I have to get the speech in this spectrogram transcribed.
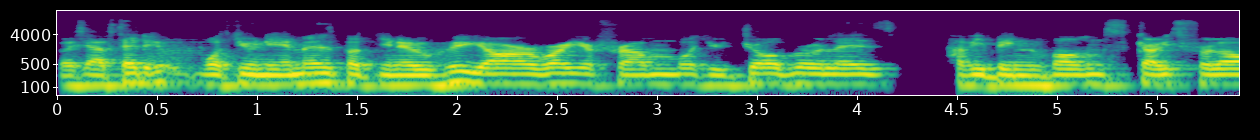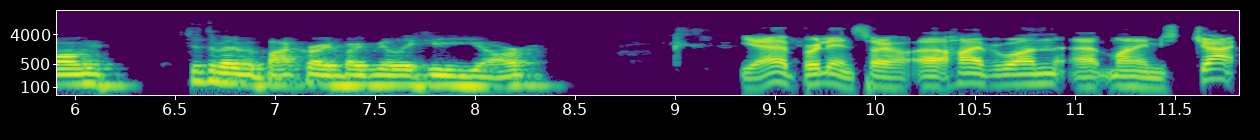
Obviously, I've said what your name is, but, you know, who you are, where you're from, what your job role is. Have you been involved in Scouts for long? Just a bit of a background about really who you are. Yeah, brilliant. So, uh, hi everyone. Uh, my name is Jack.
